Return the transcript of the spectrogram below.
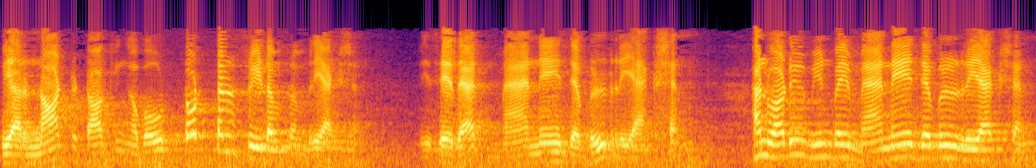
We are not talking about total freedom from reaction. We say that manageable reaction. And what do you mean by manageable reaction?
